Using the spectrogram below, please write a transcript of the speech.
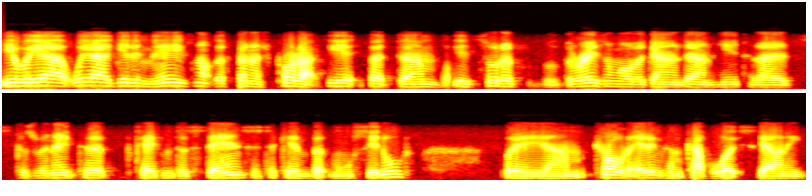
Yeah, we are we are getting there. He's not the finished product yet, but um, it's sort of the reason why we're going down here today is because we need to keep him to stands just to keep him a bit more settled. We um, trialled Addington a couple of weeks ago, and he,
